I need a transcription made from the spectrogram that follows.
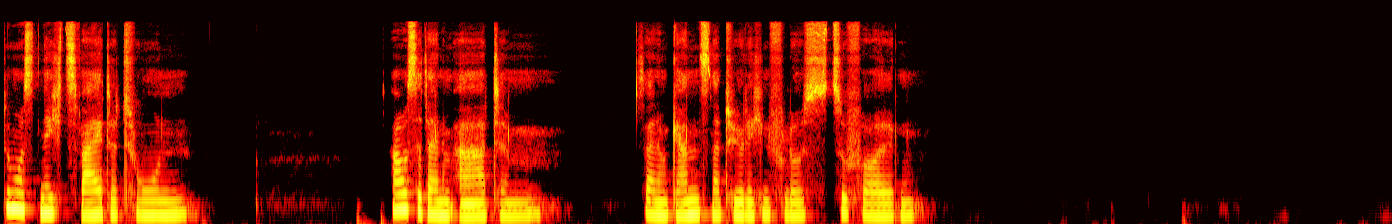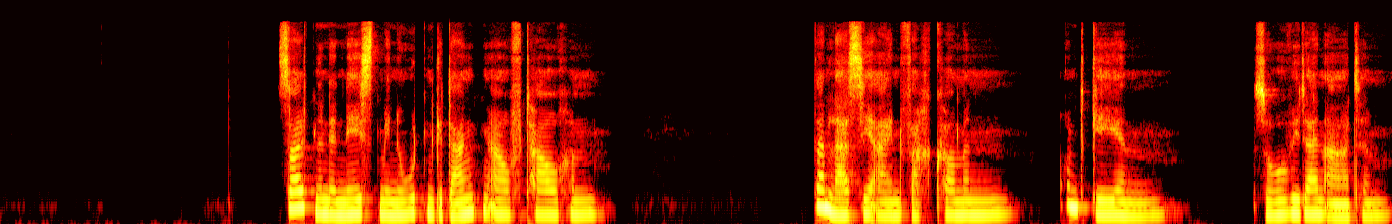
Du musst nichts weiter tun, außer deinem Atem seinem ganz natürlichen Fluss zu folgen. Sollten in den nächsten Minuten Gedanken auftauchen, dann lass sie einfach kommen und gehen, so wie dein Atem.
